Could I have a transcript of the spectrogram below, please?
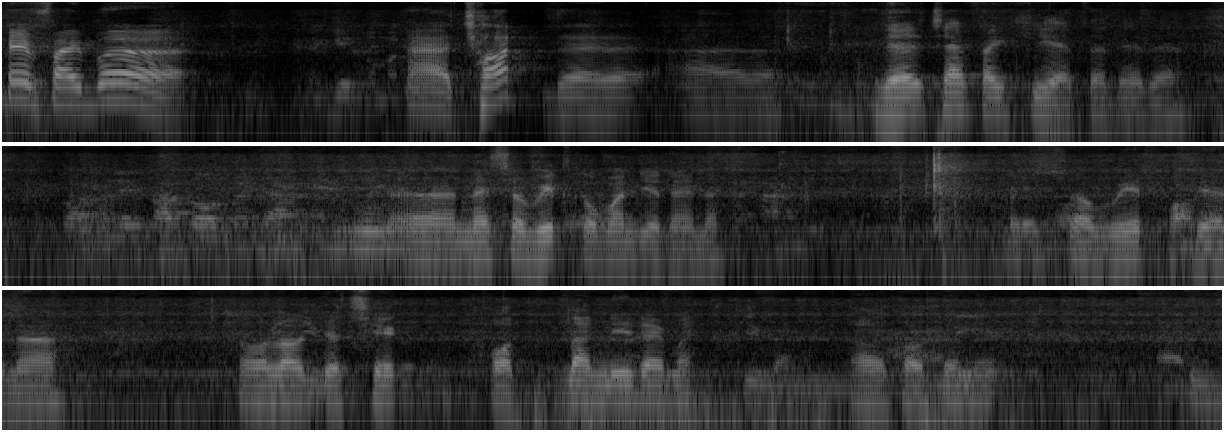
เล่นไฟเบอร์ อ่าช็อตเลยอ่าเดี๋ยวใช้ไฟเขียดตัวนี้นะเอ่อในสวิตช์ของมันอยู่ไหนนะสวิตช์เดี๋ยวนะเราเราจะเช็คถอดด้านนี้ได้ไหมที่แบบเออถอดตัวนี้อืม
